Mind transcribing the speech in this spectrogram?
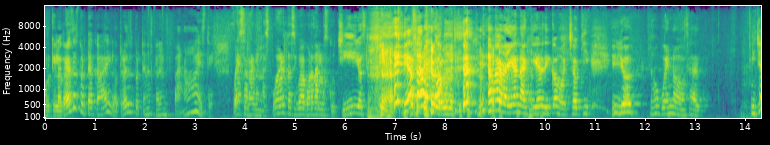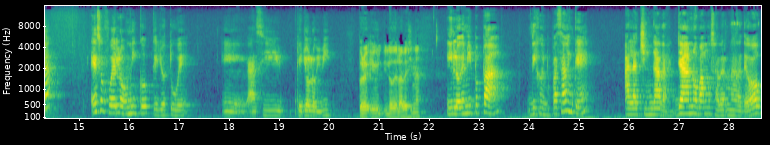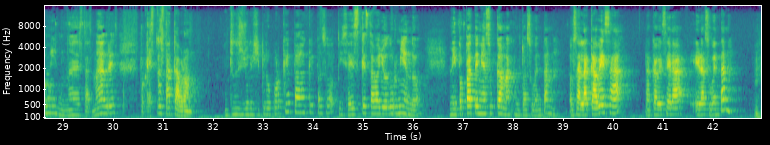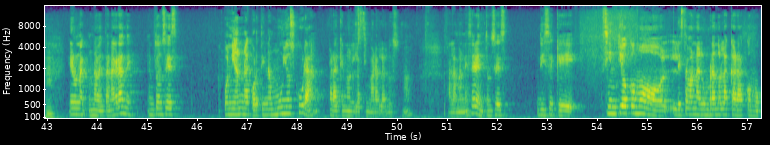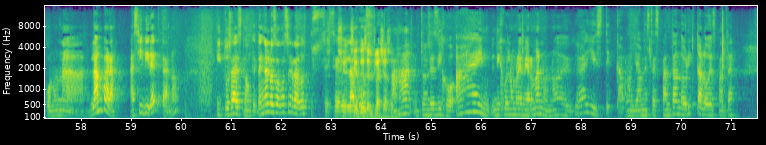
Porque la otra vez desperté acá y la otra vez desperté en la escalera y mi papá, no, este, voy a cerrar bien las puertas y voy a guardar los cuchillos. ya sabes, ¿no? Ya me veían aquí así como Chucky. Y yo, no, bueno, o sea. Y ya. Eso fue lo único que yo tuve, eh, así que yo lo viví. Pero, ¿y, y lo de la vecina? Y lo de mi papá, dijo mi papá, ¿saben qué? A la chingada, ya no vamos a ver nada de ovnis ni nada de estas madres, porque esto está cabrón. Entonces yo le dije, ¿pero por qué, pa? ¿Qué pasó? Dice, es que estaba yo durmiendo, mi papá tenía su cama junto a su ventana. O sea, la cabeza, la cabecera era su ventana, era una, una ventana grande. Entonces ponían una cortina muy oscura para que no le lastimara la luz, ¿no? Al amanecer. Entonces dice que sintió como le estaban alumbrando la cara como con una lámpara, así directa, ¿no? Y tú sabes que aunque tengan los ojos cerrados, pues se, se Sí, ve la sientes luz. el flashazo. Ajá, entonces dijo, ay, dijo el nombre de mi hermano, ¿no? Ay, este cabrón ya me está espantando, ahorita lo voy a espantar.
